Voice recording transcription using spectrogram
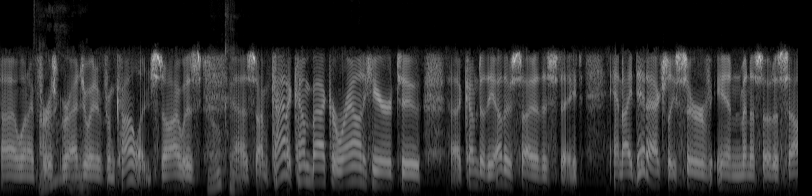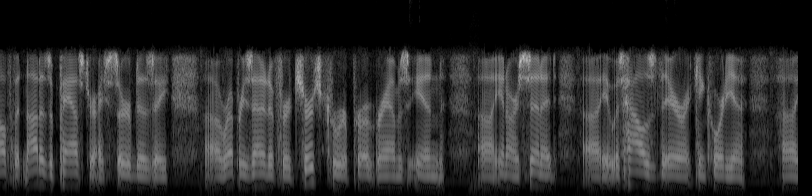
uh, when I first oh. graduated from college. So I was okay. uh, so I'm kind of come back around here to uh, come to the other side of the state, and I did actually serve in Minnesota South, but not as a pastor. I served as a uh, representative for church career programs in uh, in our synod. Uh, it was housed there at Concordia. Uh,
